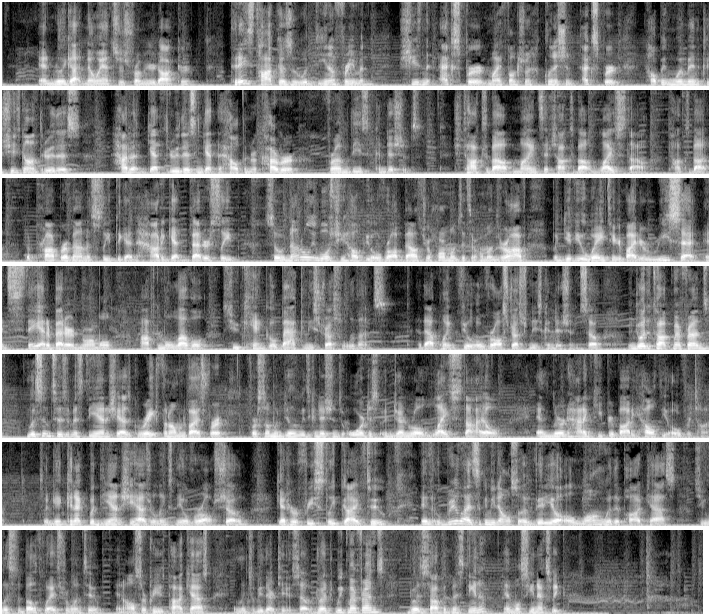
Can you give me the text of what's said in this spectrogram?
and really got no answers from your doctor. Today's talk is with Deana Freeman. She's an expert, my functional clinician expert, helping women because she's gone through this, how to get through this and get the help and recover from these conditions. She talks about mindset, talks about lifestyle, talks about the proper amount of sleep to get and how to get better sleep. So not only will she help you overall balance your hormones if their hormones are off, but give you a way to your body to reset and stay at a better normal optimal level so you can't go back in these stressful events. At that point, feel overall stress from these conditions. So enjoy the talk, my friends. Listen to Miss Deana. She has great phenomenal advice for, for someone dealing with conditions or just in general lifestyle and learn how to keep your body healthy over time. So again, connect with Deana. She has her links in the overall show. Get her free sleep guide too. And realize going to be also a video along with a podcast. So you can listen both ways for one, too. And also previous podcast. And links will be there too. So enjoy the week, my friends. Enjoy this talk with Miss Deana. And we'll see you next week.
